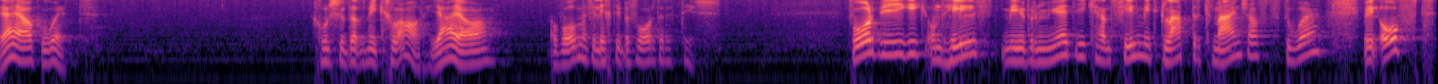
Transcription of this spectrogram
Ja, ja, gut. Kommst du damit klar? Ja, ja. Obwohl man vielleicht überfordert ist. Vorbeugung und Hilfe mit Übermüdung haben viel mit gelebter Gemeinschaft zu tun, weil oft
